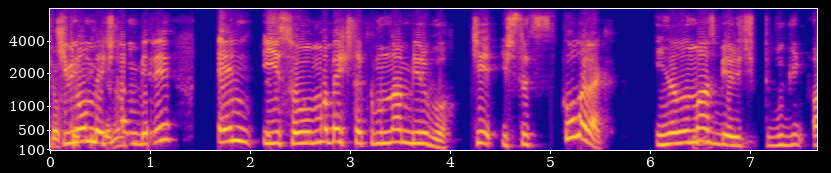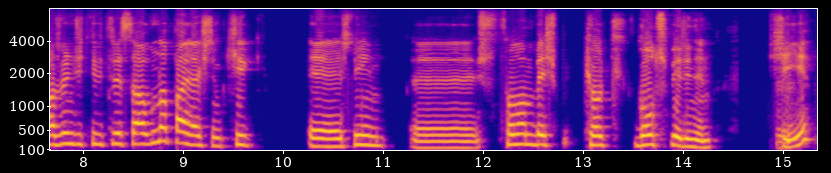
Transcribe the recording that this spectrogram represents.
çok 2015'ten beri en iyi savunma 5 takımından biri bu. Ki istatistik olarak inanılmaz bir yere çıktı. Bugün az önce Twitter hesabımda paylaştım ki e, şeyin e, son 15 Kirk Goldsberry'nin şeyi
